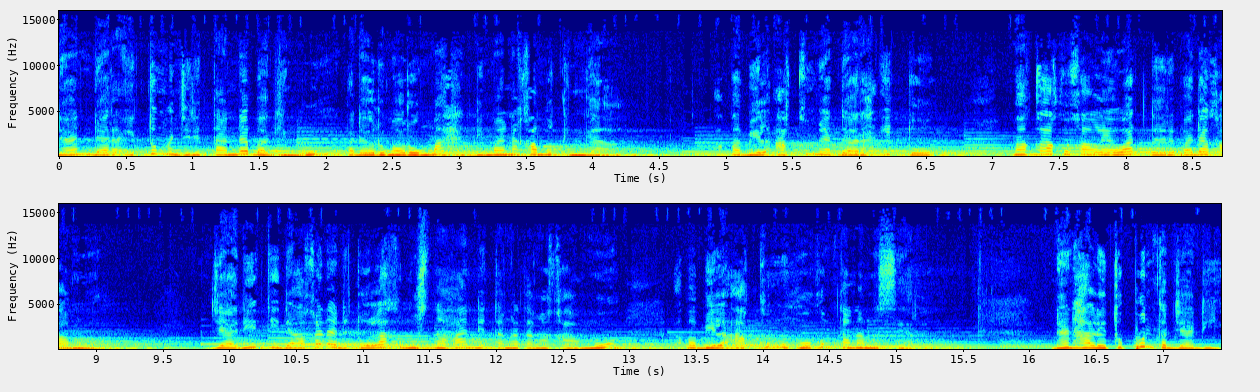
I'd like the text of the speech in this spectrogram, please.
Dan darah itu menjadi tanda bagimu pada rumah-rumah di mana kamu tinggal. Apabila aku melihat darah itu, maka aku akan lewat daripada kamu. Jadi tidak akan ada tulah kemusnahan di tengah-tengah kamu apabila aku menghukum tanah Mesir. Dan hal itu pun terjadi.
